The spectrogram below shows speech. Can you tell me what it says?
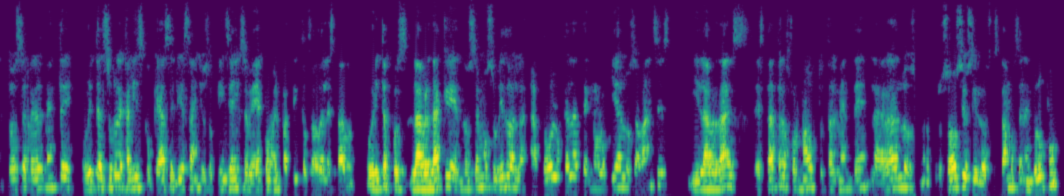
Entonces, realmente, ahorita el sur de Jalisco, que hace 10 años o 15 años se veía como el patito feo del estado, ahorita, pues, la verdad que nos hemos subido a, todo lo que es la tecnología, los avances, y la verdad es, está transformado totalmente. La verdad, los, nuestros socios y los que estamos en el grupo,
